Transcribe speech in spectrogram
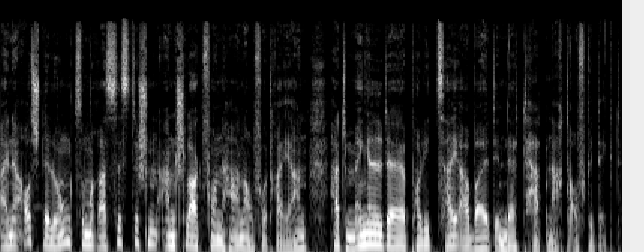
Eine Ausstellung zum rassistischen Anschlag von Hanau vor drei Jahren hat Mängel der Polizeiarbeit in der Tatnacht aufgedeckt.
